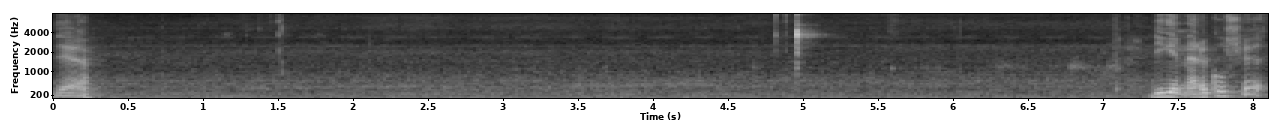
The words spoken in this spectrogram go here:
Yeah. Do you get medical shit?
